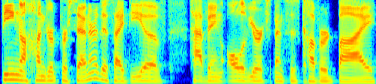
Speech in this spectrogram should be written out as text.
being a hundred percenter? This idea of having all of your expenses covered by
